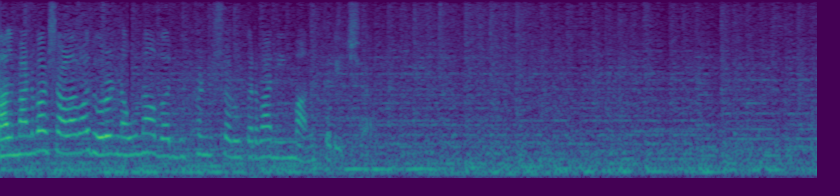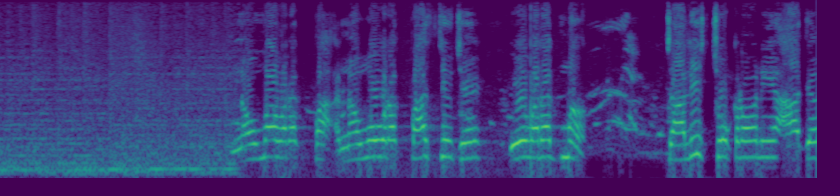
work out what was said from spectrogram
લાલમાંડવા શાળામાં ધોરણ નવના વર્ગખંડ શરૂ કરવાની માંગ કરી છે. નવમા વર્ગ નવમો વર્ગ પાસ થયું છે. એ વર્ગમાં ચાલીસ છોકરાઓની આજે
